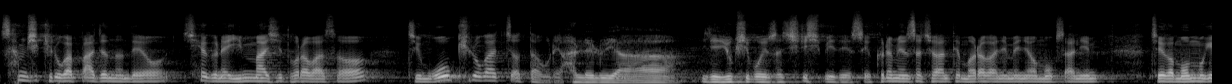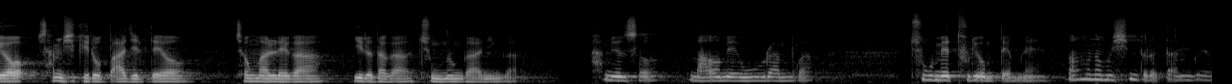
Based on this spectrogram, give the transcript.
30kg가 빠졌는데요. 최근에 입맛이 돌아와서 지금 5kg가 쪘다고 그래요. 할렐루야. 이제 65에서 70이 됐어요. 그러면서 저한테 뭐라고 하냐면요. 목사님, 제가 몸무게가 30kg 빠질 때요. 정말 내가 이러다가 죽는 거 아닌가 하면서 마음의 우울함과 죽음의 두려움 때문에 너무너무 힘들었다는 거예요.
